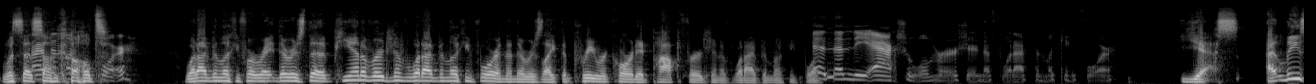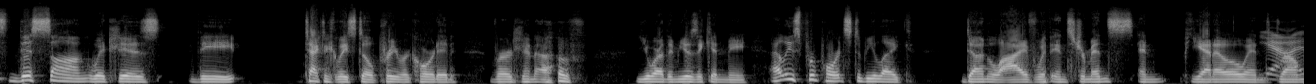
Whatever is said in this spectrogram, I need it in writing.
what's that What I've song been looking called? for. What I've been looking for, right? There was the piano version of what I've been looking for, and then there was like the pre-recorded pop version of what I've been looking for. And then the actual version of what I've been looking for. Yes. At least this song, which is the technically still pre recorded version of You Are the Music in Me, at least purports to be like done live with instruments and piano and drums. yeah, drums.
